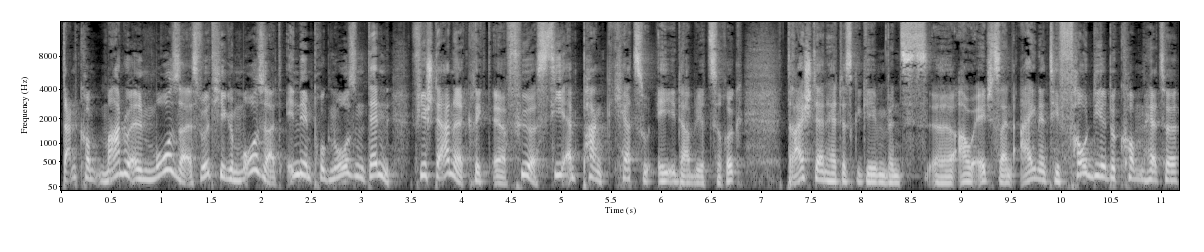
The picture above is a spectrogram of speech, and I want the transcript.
Dann kommt Manuel Moser. Es wird hier gemosert in den Prognosen, denn vier Sterne kriegt er für CM Punk, kehrt zu AEW zurück. Drei Sterne hätte es gegeben, wenn äh, ROH seinen eigenen TV-Deal bekommen hätte.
